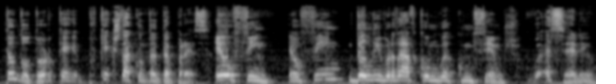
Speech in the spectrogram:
Então, doutor, o que é- porquê é que está com tanta pressa? É o fim. É o fim da liberdade como a conhecemos. A sério?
